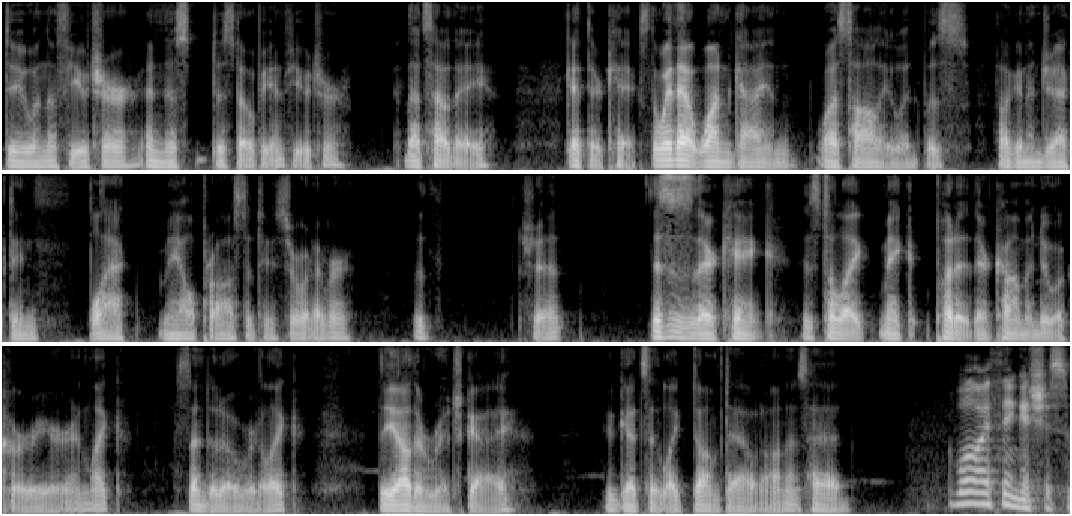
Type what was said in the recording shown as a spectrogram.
do in the future, in this dystopian future. That's how they get their kicks. The way that one guy in West Hollywood was fucking injecting black male prostitutes or whatever with shit. This is their kink, is to like make put it their cum into a courier and like send it over to like the other rich guy who gets it like dumped out on his head. Well, I think it's just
